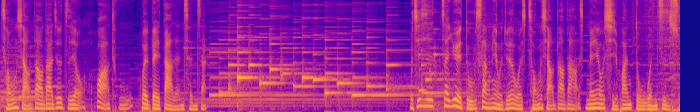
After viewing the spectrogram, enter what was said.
从小到大就只有画图会被大人称赞。我其实，在阅读上面，我觉得我从小到大没有喜欢读文字书。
